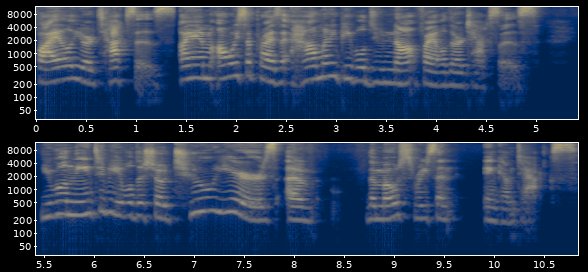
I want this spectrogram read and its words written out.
file your taxes. I am always surprised at how many people do not file their taxes. You will need to be able to show two years of the most recent income tax.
